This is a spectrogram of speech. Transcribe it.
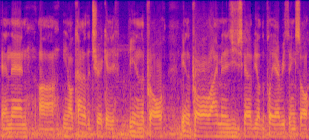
and then, uh, you know, kind of the trick of being in the pro, being the pro alignment is you just got to be able to play everything. So,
